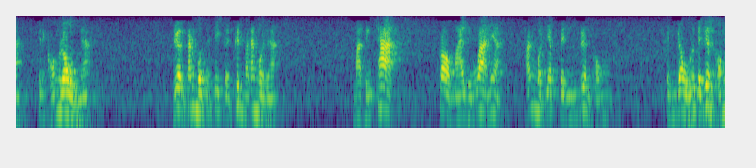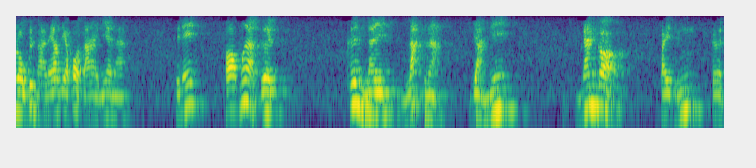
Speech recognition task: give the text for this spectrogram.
นะเป็นของเรานะเรื่องทั้งหมดที่เกิดขึ้นมาทั้งหมดนะมาถึงชาติ ก็หมายถึงว่าเนี่ย ทั้งหมดเนี่ยเป็นเรื่องของเป็นเราหรือเป็นเรื่องของเราขึ้นมาแล้วเนี่ยพ่อตายเนี่ยนะ ทีนี้พอเมื่อเกิดขึ้นในลักษณะอย่างนี้นั่นก็ไปถึงเกิด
